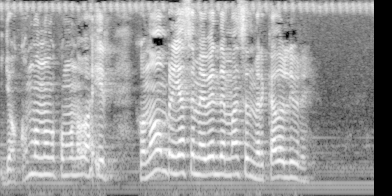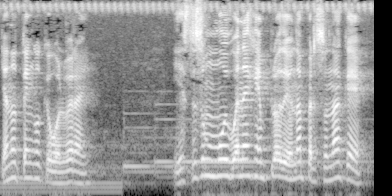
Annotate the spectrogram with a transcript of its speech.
Y yo, ¿cómo no, cómo no va a ir? Dijo, no, hombre, ya se me vende más en Mercado Libre. Ya no tengo que volver ahí. Y este es un muy buen ejemplo de una persona que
